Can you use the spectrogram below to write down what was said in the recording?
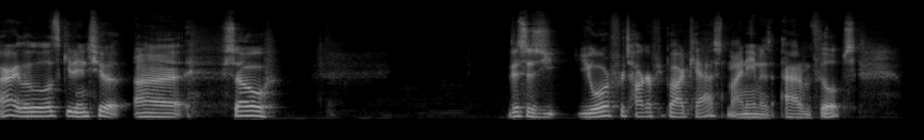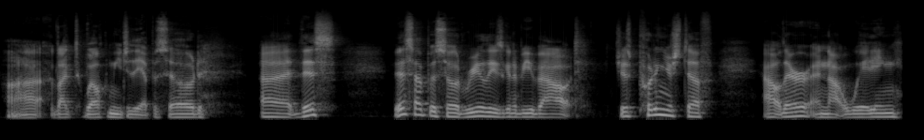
All right, let's get into it. Uh, so, this is your photography podcast. My name is Adam Phillips. Uh, I'd like to welcome you to the episode. Uh, this this episode really is going to be about just putting your stuff out there and not waiting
